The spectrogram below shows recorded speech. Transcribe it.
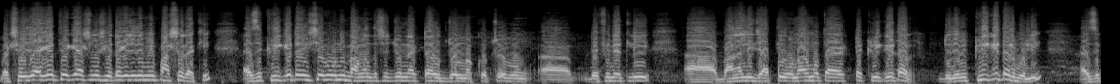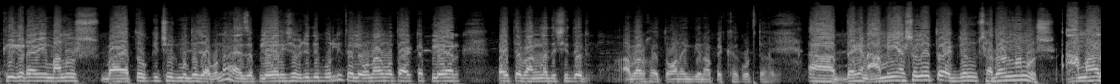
বাট সেই জায়গা থেকে আসলে সেটাকে যদি আমি পাশে রাখি অ্যাজ এ ক্রিকেটার হিসেবে উনি বাংলাদেশের জন্য একটা উজ্জ্বল নক্ষত্র এবং ডেফিনেটলি বাঙালি জাতি ওনার মতো একটা ক্রিকেটার যদি আমি ক্রিকেটার বলি অ্যাজ এ ক্রিকেটার আমি মানুষ বা এত কিছুর মধ্যে যাব না অ্যাজ এ প্লেয়ার হিসেবে যদি বলি, তাহলে ওনার মতো একটা প্লেয়ার পাইতে বাংলাদেশিদের আবার হয়তো অনেকদিন অপেক্ষা করতে হবে। দেখেন, আমি আসলে তো একজন সাধারণ মানুষ, আমার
